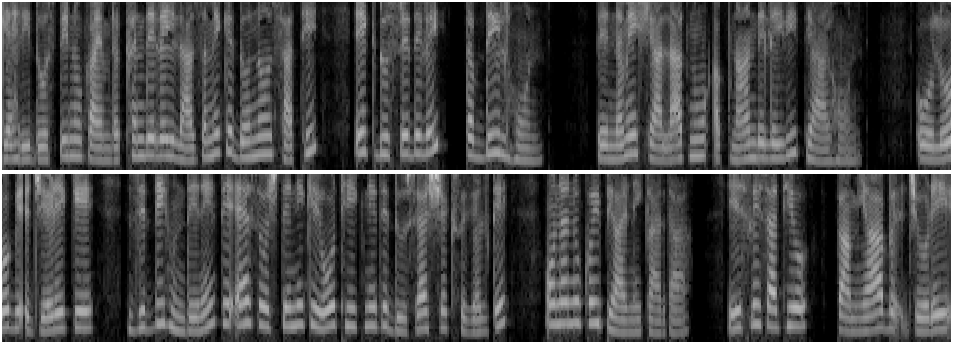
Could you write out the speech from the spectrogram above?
ਗਹਿਰੀ ਦੋਸਤੀ ਨੂੰ ਕਾਇਮ ਰੱਖਣ ਦੇ ਲਈ ਲਾਜ਼ਮ ਹੈ ਕਿ ਦੋਨੋਂ ਸਾਥੀ ਇੱਕ ਦੂਸਰੇ ਦੇ ਲਈ ਤਬਦੀਲ ਹੋਣ ਤੇ ਨਵੇਂ ਖਿਆਲਾਤ ਨੂੰ ਅਪਣਾਉਣ ਦੇ ਲਈ ਵੀ ਤਿਆਰ ਹੋਣ। ਉਹ ਲੋਕ ਜਿਹੜੇ ਕਿ ਜ਼ਿੱਦੀ ਹੁੰਦੇ ਨੇ ਤੇ ਇਹ ਸੋਚਦੇ ਨੇ ਕਿ ਉਹ ਠੀਕ ਨੇ ਤੇ ਦੂਸਰਾ ਸ਼ਖਸ ਗਲਤ ਹੈ, ਉਹਨਾਂ ਨੂੰ ਕੋਈ ਪਿਆਰ ਨਹੀਂ ਕਰਦਾ। ਇਸ ਲਈ ਸਾਥੀਓ, ਕਾਮਯਾਬ ਜੋੜੇ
